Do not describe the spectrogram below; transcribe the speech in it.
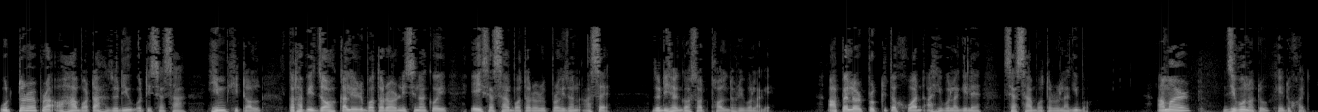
উত্তৰৰ পৰা অহা বতাহ যদিও অতি চেঁচা হিম শীতল তথাপি জহকালিৰ বতৰৰ নিচিনাকৈ এই চেঁচা বতৰৰো প্ৰয়োজন আছে যদিহে গছত ফল ধৰিব লাগে। আপেলৰ প্ৰকৃত সোৱাদ আহিব লাগিলে চেঁচা বতৰো লাগিব। আমাৰ জীৱনতো সেইটো সত্য।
